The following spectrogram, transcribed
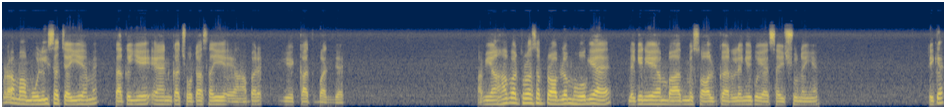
बड़ा मामूली सा चाहिए हमें, ताकि ये एन का छोटा सा ये यहाँ पर ये कत बन जाए। अब यहाँ पर थोड़ा सा प्रॉब्लम हो गया है, लेकिन ये हम बाद में सॉल्व कर लेंगे, कोई ऐसा इशू नहीं है। ठीक है?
